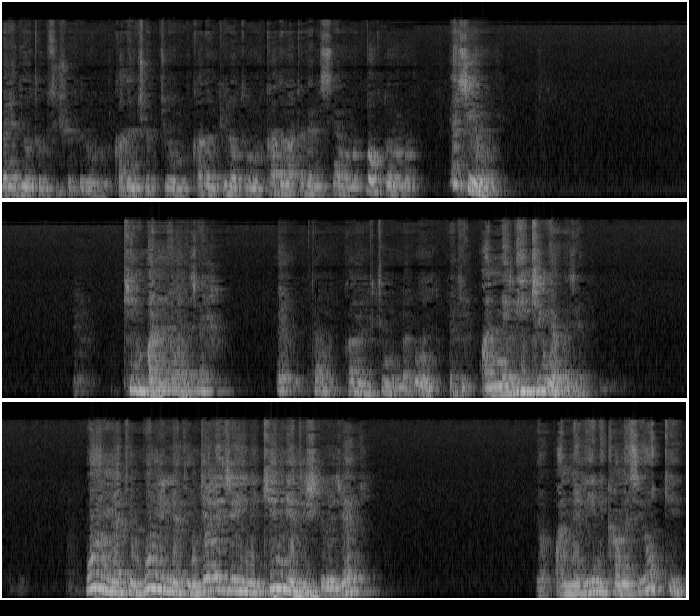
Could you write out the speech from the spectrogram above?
belediye otobüsü şoförü olur, kadın çöpçü olur, kadın pilot olur, kadın akademisyen olur, doktor olur, her şey olur. Kim anne olacak? Kadın bütün bunlar oldu. Peki anneliği kim yapacak? Bu ümmetin, bu milletin geleceğini kim yetiştirecek? Ya anneliğin ikamesi yok ki.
